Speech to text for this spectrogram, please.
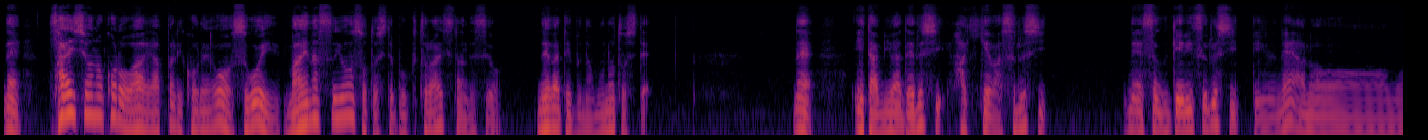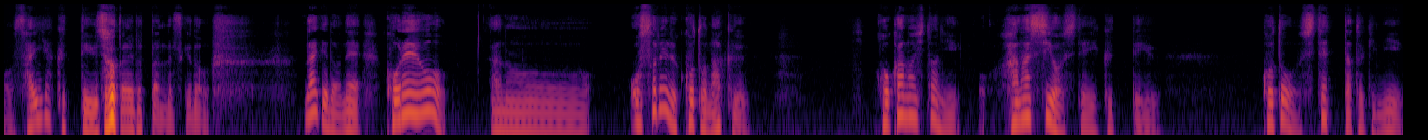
ね。最初の頃はやっぱりこれをすごいマイナス要素として僕捉えてたんですよ。ネガティブなものとして。ね。痛みは出るし吐き気はするしね。すぐ下痢するしっていうねあのー、もう最悪っていう状態だったんですけど。だけどねこれをあのー、恐れることなく他の人に話をしていくっていうことをしてった時に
